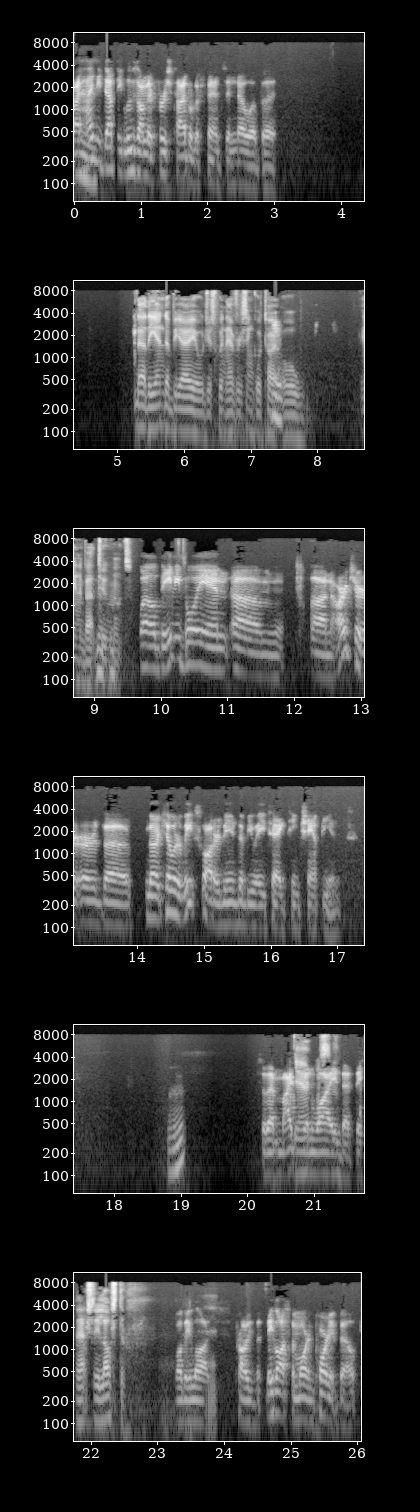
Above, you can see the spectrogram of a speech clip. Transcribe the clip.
I Hmm. highly doubt they lose on their first title defense in Noah, but no, the NWA will just win every single title in about two months. well, Davy Boy and um, an Archer or the the Killer Elite Squad are the NWA Tag Team Champions. Mhm. So that might Yeah, have been why that they They actually lost them. well they lost probably the, they lost the more important belts.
